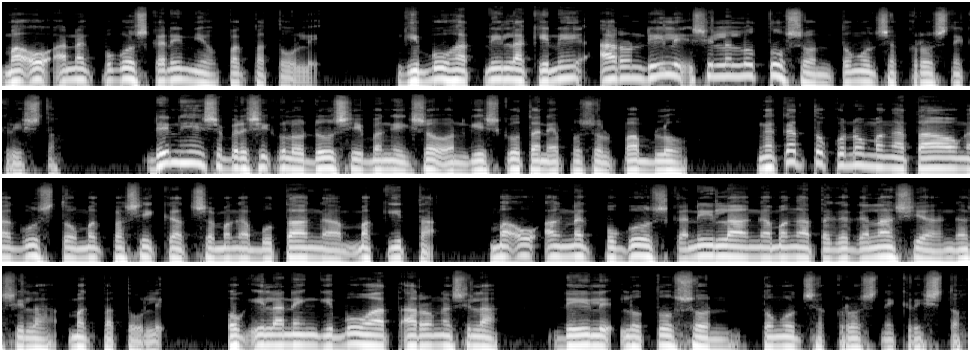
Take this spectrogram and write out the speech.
mao ang nagpugos kaninyo pagpatuli. Gibuhat nila kini aron dili sila lutuson tungod sa krus ni Kristo. Dinhi sa bersikulo 12 bangigsoon giskutan ni Apostol Pablo nga kadto kuno mga tao nga gusto magpasikat sa mga butang nga makita mao ang nagpugos kanila nga mga taga-Galasya nga sila magpatuli. Og ilaning gibuhat aron nga sila dili lutuson tungod sa cross ni Kristo.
